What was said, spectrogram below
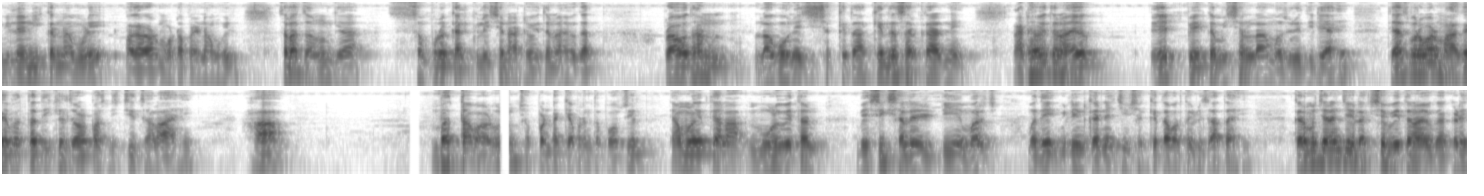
विलिनीकरणामुळे पगारावर मोठा परिणाम होईल. चला जाणून घ्या. संपूर्ण कॅल्क्युलेशन आठव्या वेतन आयोगात प्रावधान लागू होण्याची शक्यता केंद्र सरकारने आठवेतन आयोग एट पे कमिशनला मंजुरी दिली आहे. त्याचबरोबर महागाई भत्ता देखील जवळपास निश्चित झाला आहे. हा भत्ता वाढून छप्पन टक्क्यापर्यंत पोहोचेल. त्यामुळे त्याला मूळ वेतन बेसिक सॅलरी डी एमर्जमध्ये विलीन करण्याची शक्यता वर्तवली जात आहे. कर्मचाऱ्यांचे लक्ष वेतन आयोगाकडे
